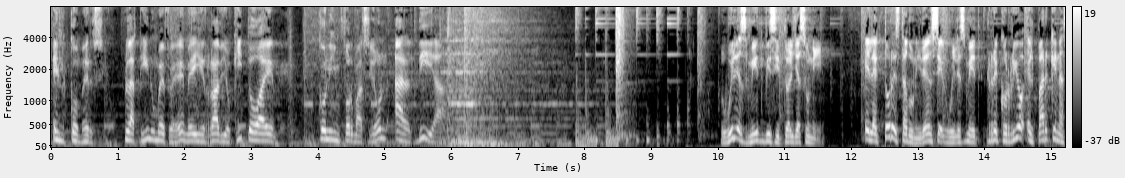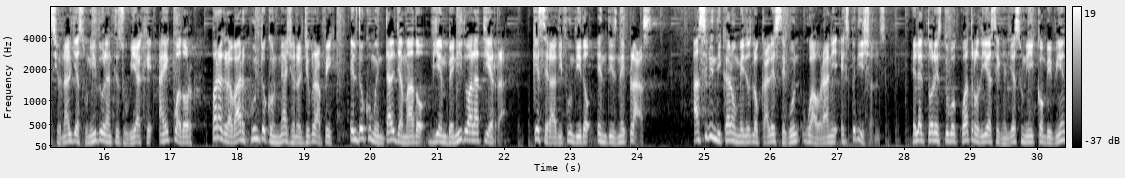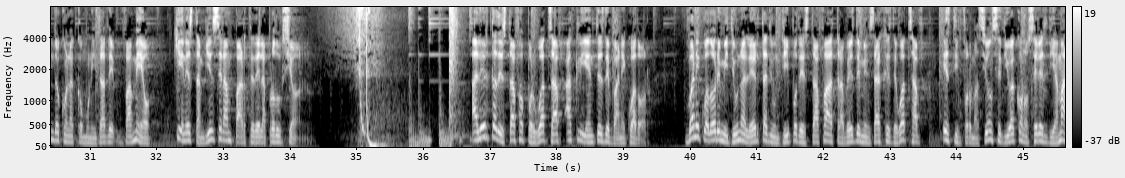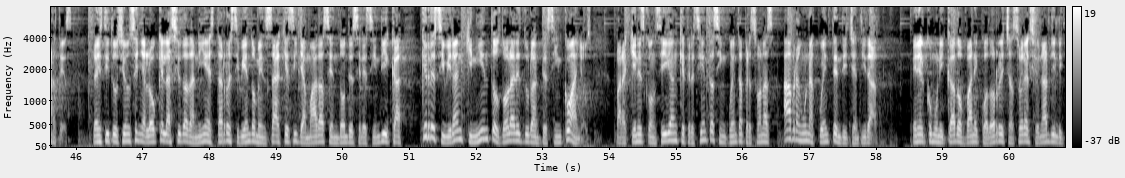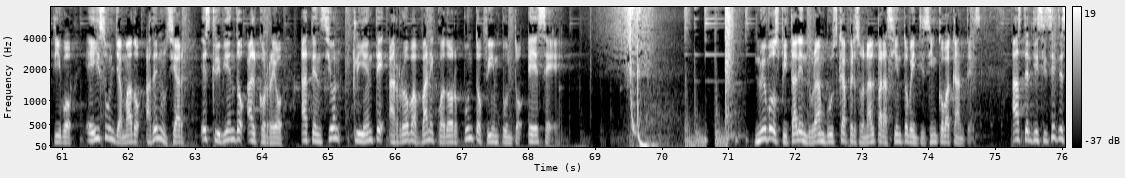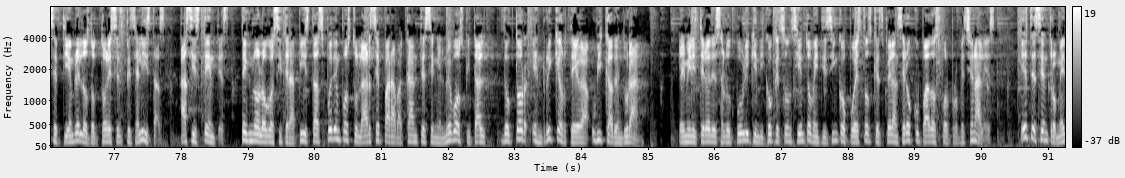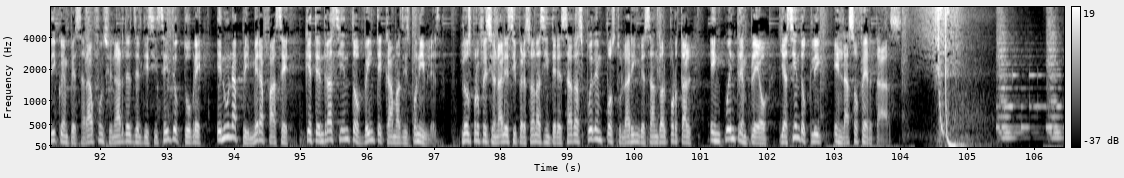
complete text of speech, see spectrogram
El Comercio, Platinum FM y Radio Quito AM. Con información al día. Will Smith visitó el Yasuní. El actor estadounidense Will Smith recorrió el Parque Nacional Yasuní durante su viaje a Ecuador para grabar junto con National Geographic el documental llamado Bienvenido a la Tierra, que será difundido en Disney Plus. Así lo indicaron medios locales según Guarani Expeditions. El actor estuvo cuatro días en el Yasuní conviviendo con la comunidad de Vameo, quienes también serán parte de la producción. Alerta de estafa por WhatsApp a clientes de Van Ecuador. Van Ecuador emitió una alerta de un tipo de estafa a través de mensajes de WhatsApp. Esta información se dio a conocer el día martes. La institución señaló que la ciudadanía está recibiendo mensajes y llamadas en donde se les indica que recibirán 500 dólares durante 5 años, para quienes consigan que 350 personas abran una cuenta en dicha entidad. En el comunicado, Van Ecuador rechazó el accionar delictivo e hizo un llamado a denunciar escribiendo al correo atención cliente Nuevo hospital en Durán busca personal para 125 vacantes. Hasta el 16 de septiembre los doctores especialistas, asistentes, tecnólogos y terapistas pueden postularse para vacantes en el nuevo hospital Dr. Enrique Ortega ubicado en Durán. El Ministerio de Salud Pública indicó que son 125 puestos que esperan ser ocupados por profesionales. Este centro médico empezará a funcionar desde el 16 de octubre en una primera fase que tendrá 120 camas disponibles. Los profesionales y personas interesadas pueden postular ingresando al portal Encuentra Empleo y haciendo clic en las ofertas.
